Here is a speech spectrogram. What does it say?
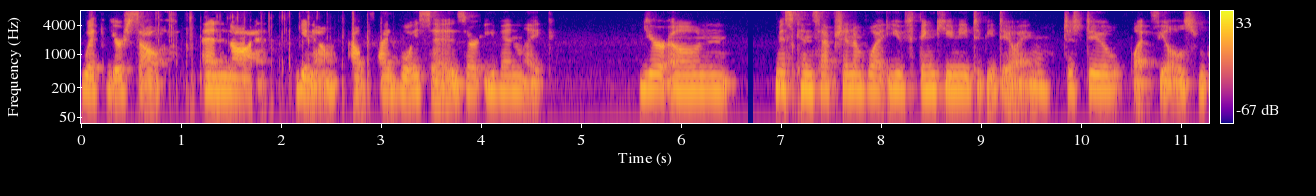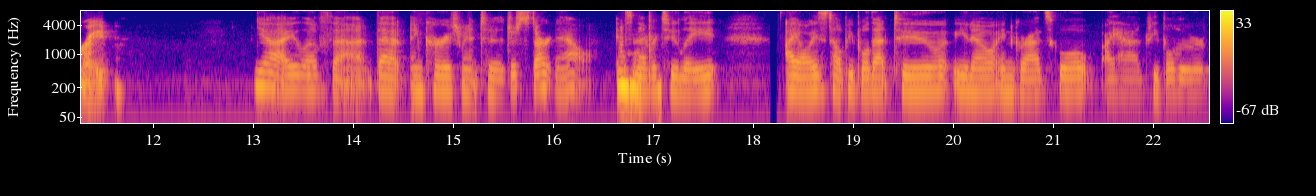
with yourself and not, you know, outside voices or even like your own misconception of what you think you need to be doing. Just do what feels right. Yeah, I love that. That encouragement to just start now. It's mm-hmm. never too late. I always tell people that too. You know, in grad school, I had people who were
